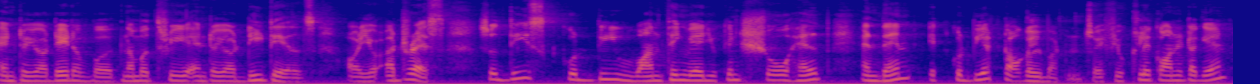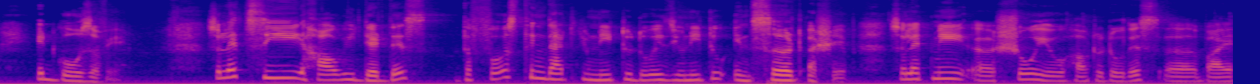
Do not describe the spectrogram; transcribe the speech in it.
enter your date of birth. Number three enter your details or your address. So these could be one thing where you can show help and then it could be a toggle button. So if you click on it again it goes away. So let's see how we did this the first thing that you need to do is you need to insert a shape. So let me uh, show you how to do this uh, by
